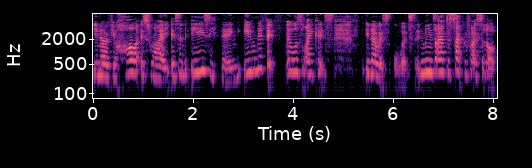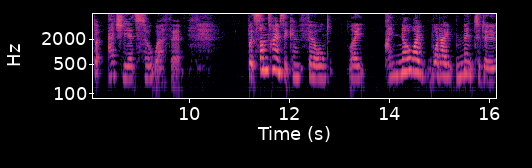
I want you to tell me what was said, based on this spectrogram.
you know, if your heart is right, is an easy thing, even if it feels like it's, you know, it's, it's it means I have to sacrifice a lot, but actually it's so worth it. But sometimes it can feel like I know I what I meant to do,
